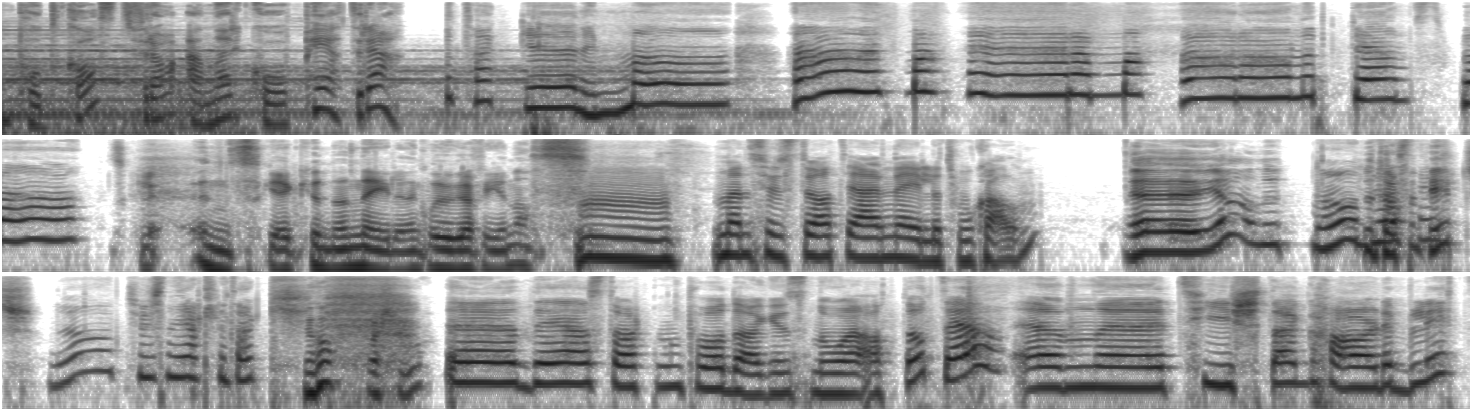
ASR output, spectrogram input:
En podkast fra NRK P3. takker imot I left my head on my heart on the dance floor Skulle ønske jeg kunne naile den koreografien. ass mm, Men syns du at jeg nailet vokalen? eh, Ja, du, Å, du er traff en snill. pitch. Ja, tusen hjertelig takk. Ja, vær så god. Eh, Det er starten på dagens Noe attåt, det. En eh, tirsdag har det blitt,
